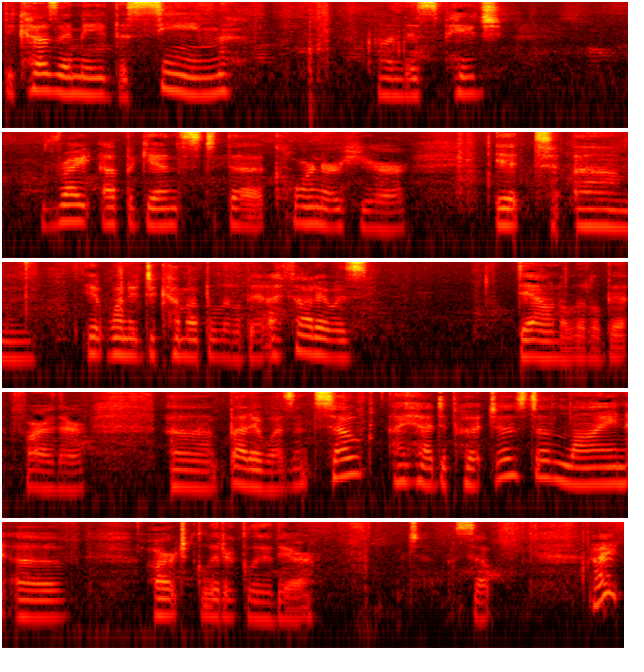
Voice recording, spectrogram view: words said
because I made the seam on this page right up against the corner here, it um, it wanted to come up a little bit. I thought it was down a little bit farther, uh, but it wasn't. So I had to put just a line of art glitter glue there. So, all right,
